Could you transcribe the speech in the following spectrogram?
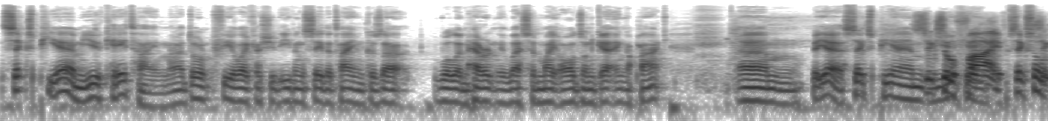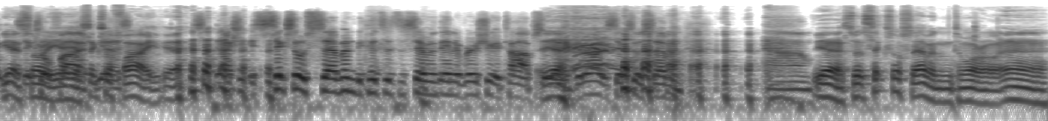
6 p.m. UK time. I don't feel like I should even say the time because that will inherently lessen my odds on getting a pack. Um, but yeah, 6 p.m. 605. 60, yeah, sorry, yeah, 605. Yeah. Actually, it's 607 because it's the seventh anniversary of Topps. So yeah, yeah. get on at 607. Um, yeah, so it's 607 tomorrow. Uh,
